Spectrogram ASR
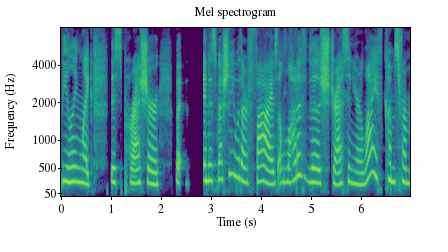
feeling like this pressure, but and especially with our fives, a lot of the stress in your life comes from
